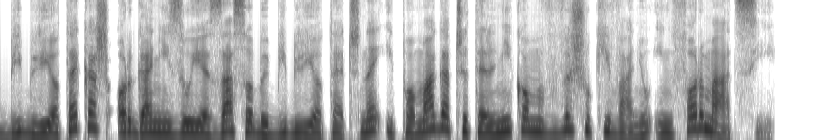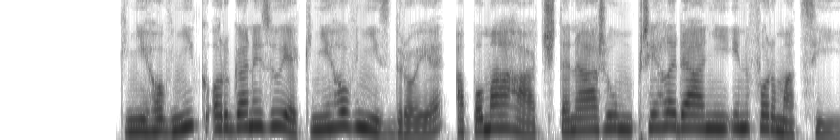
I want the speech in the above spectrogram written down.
Bibliotekarz organizuje zasoby biblioteczne i pomaga czytelnikom w wyszukiwaniu informacji. Knihovník organizuje knihovní zdroje a pomáhá čtenářům při hledání informací.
